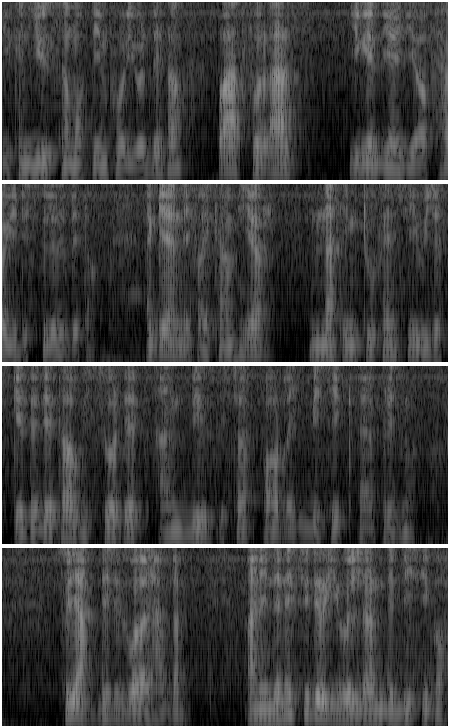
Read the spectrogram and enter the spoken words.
You can use some of them for your data. But for us you get the idea of how you display the data. Again if I come here nothing too fancy we just get the data we sort it and these stuff are like basic uh, Prisma. So yeah this is what I have done. And in the next video you will learn the basic of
